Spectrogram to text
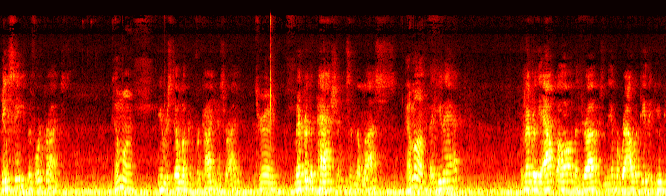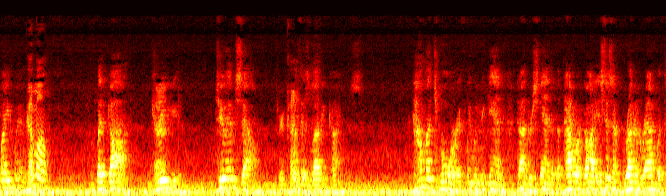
BC before Christ? Come on. You were still looking for kindness, right? That's right. Remember the passions and the lusts Come on. that you had? Remember the alcohol and the drugs and the immorality that you played with? Come on. But God drew you to Himself Through with. His loving kindness. How much more if we would begin to understand that the power of God this isn't running around with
